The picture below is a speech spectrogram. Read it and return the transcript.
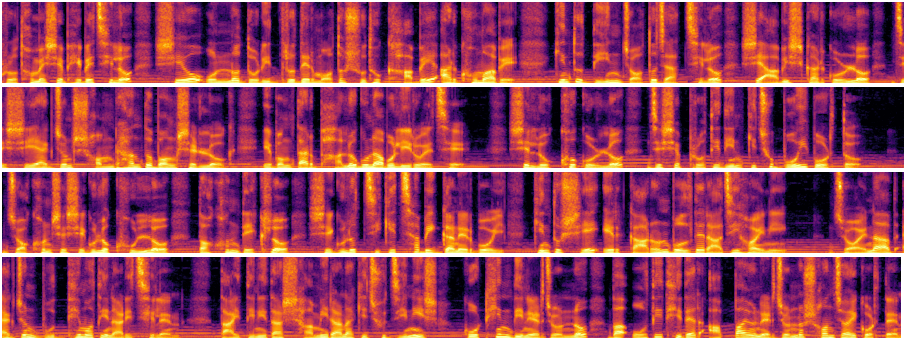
প্রথমে সে ভেবেছিল সেও অন্য দরিদ্রদের মতো শুধু খাবে আর ঘুমাবে, কিন্তু দিন যত যাচ্ছিল, সে আবিষ্কার করল যে সে একজন সম্ভ্রান্ত বংশের লোক এবং তার ভালো গুণাবলী রয়েছে। সে লক্ষ্য করল যে সে প্রতিদিন কিছু বই পড়ত। যখন সে সেগুলো খুলল, তখন দেখল সেগুলো চিকিৎসা বিজ্ঞানের বই, কিন্তু সে এর কারণ বলতে রাজি হয়নি। জয়নাব একজন বুদ্ধিমতী নারী ছিলেন, তাই তিনি তার স্বামীর আনা কিছু জিনিস কঠিন দিনের জন্য বা অতিথিদের আপ্যায়নের জন্য সঞ্চয় করতেন।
